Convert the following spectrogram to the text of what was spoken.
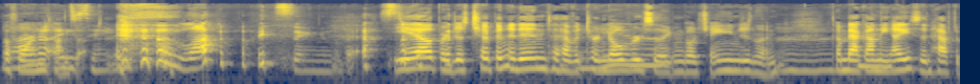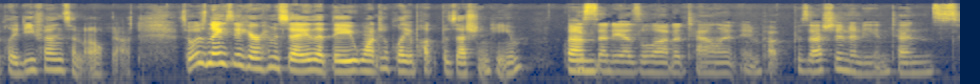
a foreign concept. a lot in the past. yep, or just chipping it in to have it turned over so they can go change and then Mm. come back on the ice and have to play defense. And oh god, so it was nice to hear him say that they want to play a puck possession team. he Um, said he has a lot of talent in puck possession and he intends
